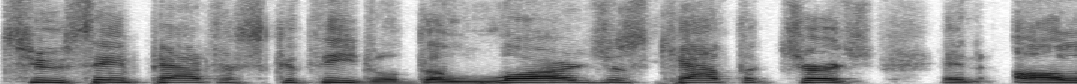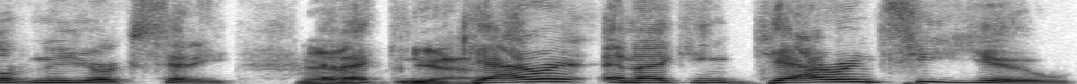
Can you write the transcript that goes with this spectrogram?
to St. Patrick's Cathedral, the largest Catholic church in all of New York City. Yeah. And I can Yes. guarantee and I can guarantee you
